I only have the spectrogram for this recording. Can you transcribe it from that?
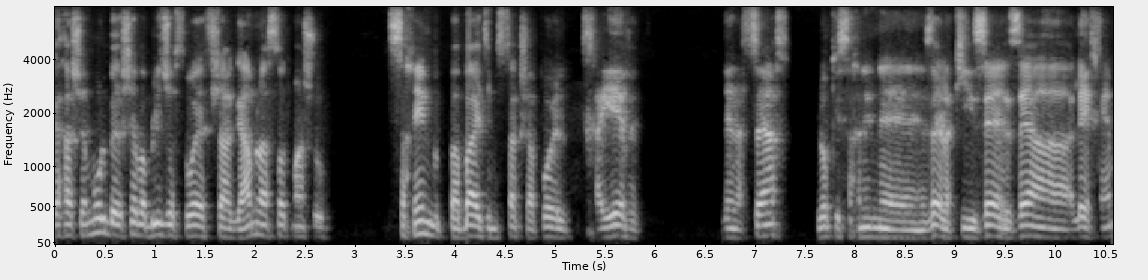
ככה שמול באר שבע בלי ג'וסווה אפשר גם לעשות משהו. סכנין בבית זה משחק שהפועל חייבת לנצח, לא כי סכנין אה, זה, אלא כי זה, זה הלחם.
